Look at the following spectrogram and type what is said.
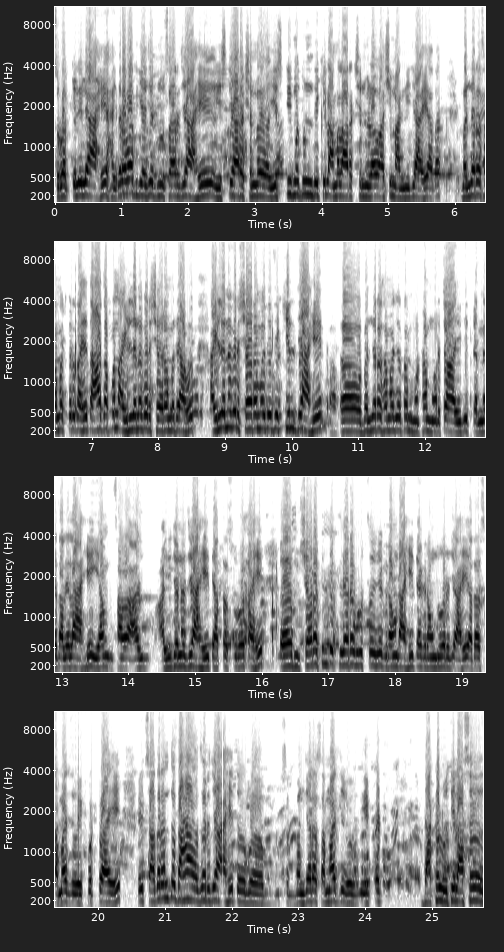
सुरुवात केलेली आहे. हैदराबाद गॅजेटनुसार जे आहे एस टी आरक्षण एस टीमधून देखील आम्हाला आरक्षण मिळावं अशी मागणी जी आहे. आता बंजारा समाज करत आहेत. आज आपण अहिल्यानगर शहरामध्ये आहोत. अहिल्यानगर शहरामध्ये देखील जे आहे बंजारा समाजाचा मोठा मोर्चा आयोजित करण्यात आलेला आहे. या आयोजन जे आहे ते आता सुरुवात आहे. शहरातील जे क्लेराब्रुजचं जे ग्राउंड आहे त्या ग्राउंडवर जे आहे आता समाज एकवटतो आहे. एक साधारणतः दहा हजार जे आहेत बंजारा समाज एकट दाखल होतील असं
